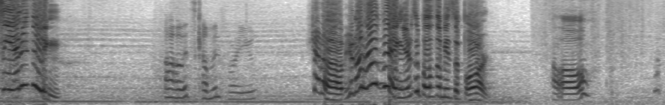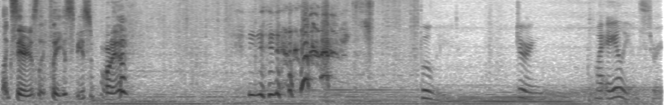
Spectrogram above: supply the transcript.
Can't see anything! Oh, it's coming for you. Shut up, you're not helping! You're supposed to be support! Hello? Like seriously, please be supportive. Bullied during my alien stream.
